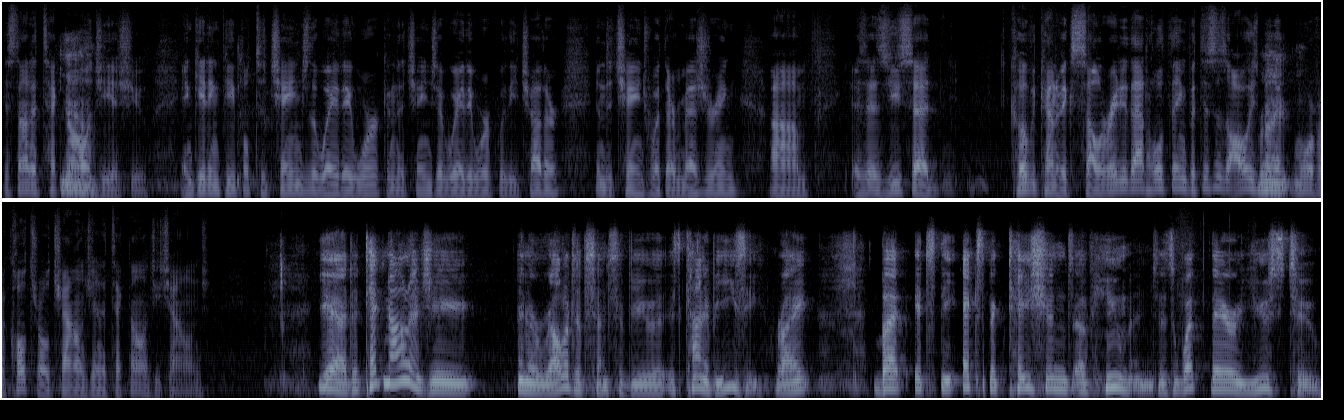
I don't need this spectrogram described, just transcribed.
It's not a technology yeah. issue. And getting people to change the way they work and to change the way they work with each other and to change what they're measuring. Um, as, as, you said, COVID kind of accelerated that whole thing, but this has always right. been a, more of a cultural challenge and a technology challenge. Yeah, the technology in a relative sense of view is kind of easy, right? but it's the expectations of humans, is what they're used to,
